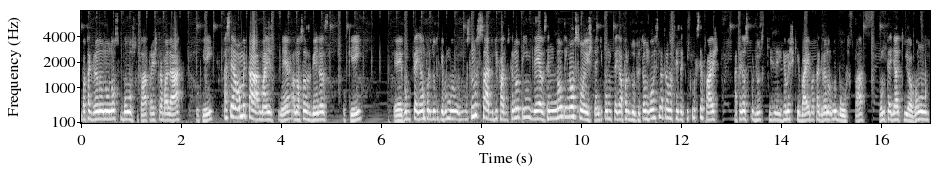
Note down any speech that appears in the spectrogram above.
botar grana no nosso bolso, tá? Pra gente trabalhar, ok? Assim, aumentar mais, né, as nossas vendas, ok? É, vamos pegar um produto aqui, vamos, você não sabe de fato, você não tem ideia, você não tem noções né, de como pegar produto. Então vou ensinar para vocês aqui como que você faz a pegar os produtos que realmente que vai botar grana no bolso, tá? Vamos pegar aqui, ó, vamos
